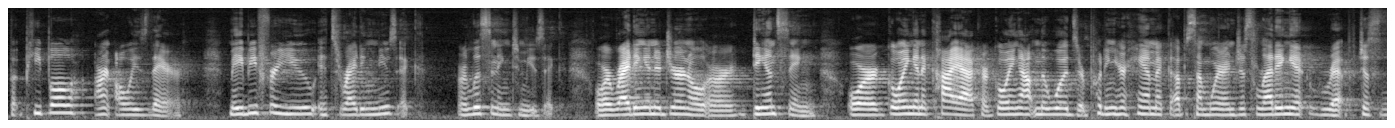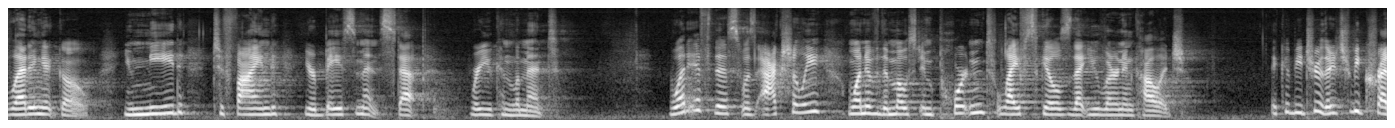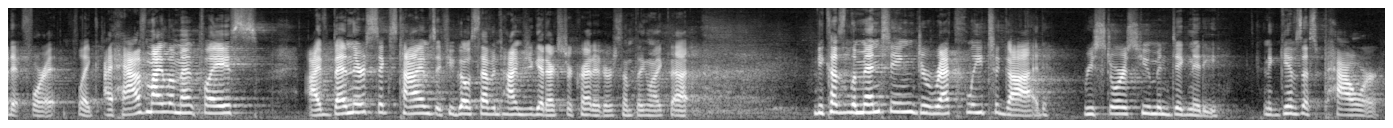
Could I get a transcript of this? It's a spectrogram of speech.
but people aren't always there. Maybe for you it's writing music or listening to music or writing in a journal or dancing or going in a kayak or going out in the woods or putting your hammock up somewhere and just letting it rip, just letting it go. You need to find your basement step where you can lament. What if this was actually one of the most important life skills that you learn in college? It could be true. There should be credit for it. Like, I have my lament place. I've been there six times. If you go seven times, you get extra credit or something like that. Because lamenting directly to God restores human dignity and it gives us power.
